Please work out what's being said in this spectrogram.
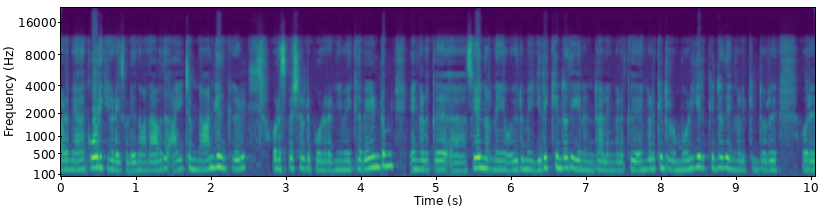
வலிமையான கோரிக்கைகளை சொல்லியிருந்தோம். அதாவது ஐட்டம் நான்கின் கீழ் ஒரு ஸ்பெஷல் ரிப்போர்ட்டரை நியமிக்க வேண்டும். எங்களுக்கு சுய சுயநிர்ணய உரிமை இருக்கின்றது. ஏனென்றால் எங்களுக்கு எங்களுக்கென்று ஒரு மொழி இருக்கின்றது. எங்களுக்கென்று ஒரு ஒரு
